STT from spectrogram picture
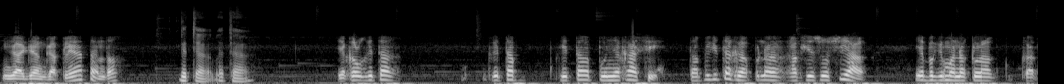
nggak ada nggak kelihatan toh. Betul, betul. Ya kalau kita kita kita punya kasih, tapi kita nggak pernah aksi sosial, ya bagaimana kelak- ka-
